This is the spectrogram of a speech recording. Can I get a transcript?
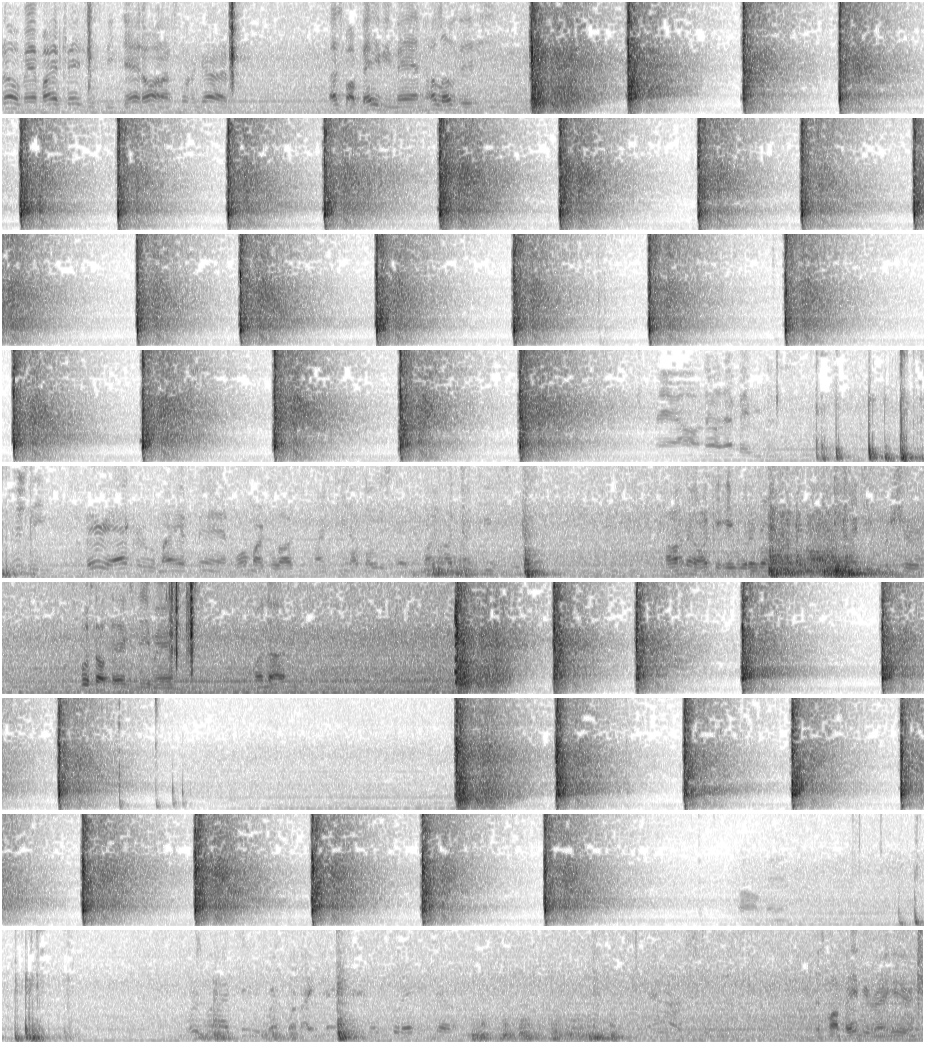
Don't know, man. My FN just be dead on. I swear to God. That's my baby, man. I love this. Man, I don't know. That baby just usually very FN or my Glock 19. I've noticed that. My Glock 19 is just I don't know. I can hit whatever I want with my 19 for sure. Let's bust out the XD, man. Why not? Oh man. Where's my 19? Where's my 19? Let's put that in the chat. That's my baby right here.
